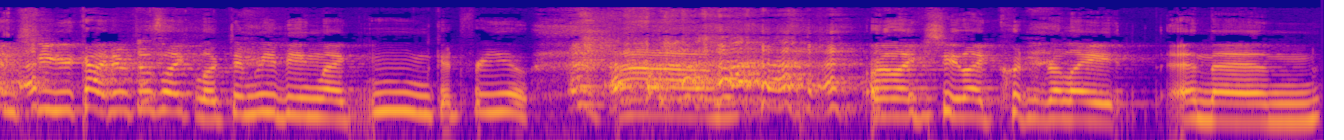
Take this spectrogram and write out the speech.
and she kind of just, like, looked at me being like, mm, good for you. Um, or, like, she, like, couldn't relate. And then,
